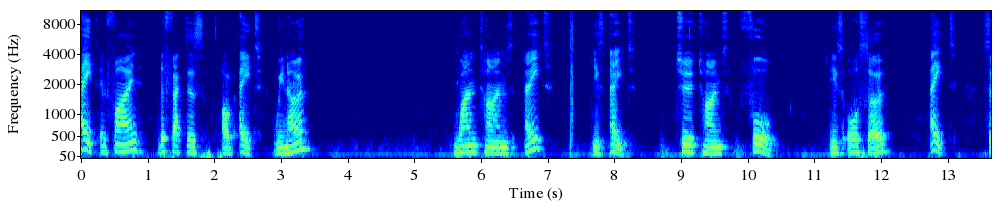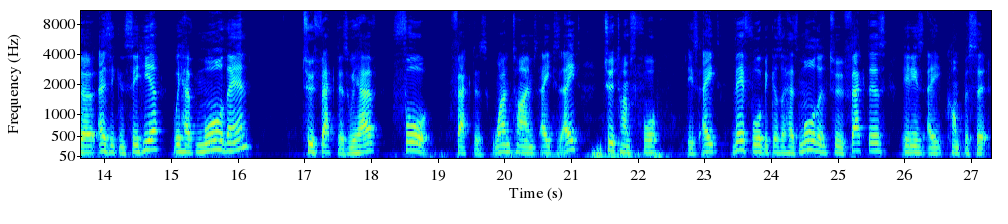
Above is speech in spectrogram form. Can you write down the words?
8 and find the factors of 8. We know 1 times 8 is 8. 2 times 4 is also 8. So as you can see here, we have more than two factors. We have four factors. 1 times 8 is 8. 2 times 4 is 8. Therefore, because it has more than two factors, it is a composite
